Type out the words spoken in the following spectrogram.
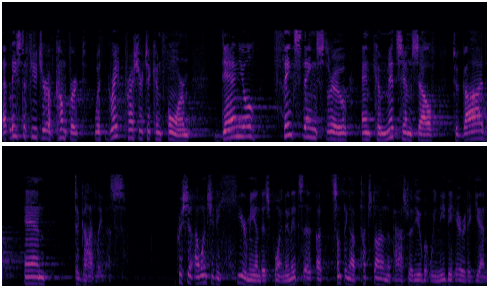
at least a future of comfort with great pressure to conform, Daniel thinks things through and commits himself to God and to godliness. Christian, I want you to hear me on this point, and it's a, a, something I've touched on in the past with you, but we need to hear it again.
